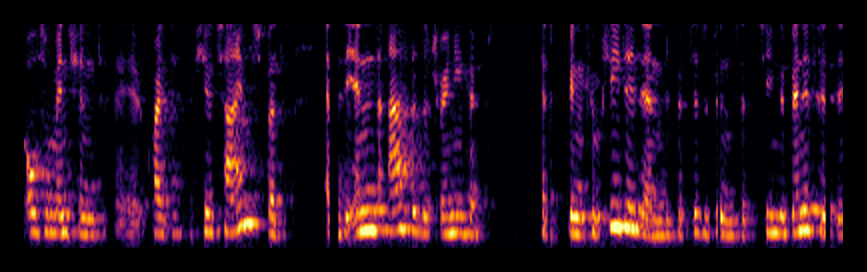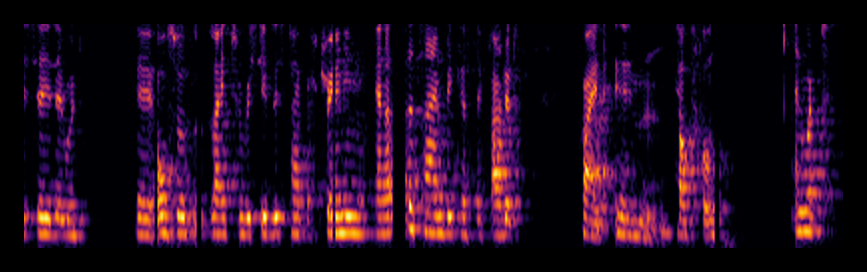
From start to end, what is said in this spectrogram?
also mentioned uh, quite a few times, but at the end, after the training had had been completed and participants had seen the benefit, they say they would uh, also like to receive this type of training another time because they found it quite um, helpful. And what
